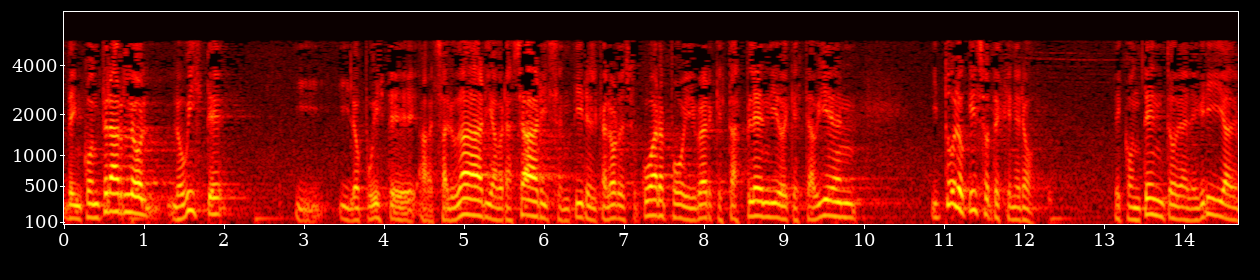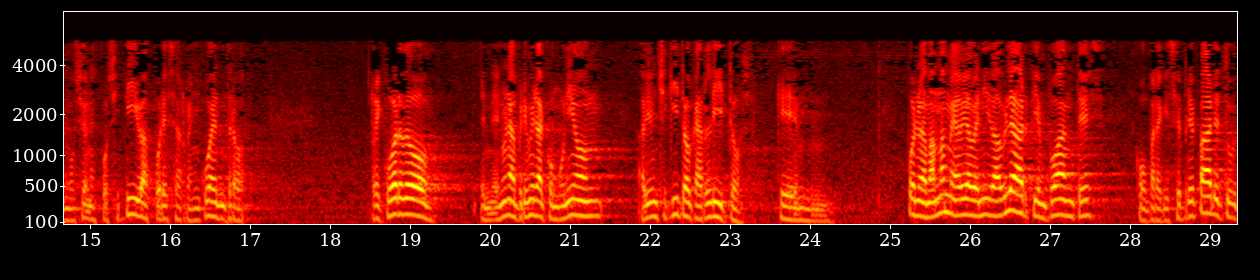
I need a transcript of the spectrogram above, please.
de encontrarlo lo viste y, lo pudiste saludar y abrazar y sentir el calor de su cuerpo y ver que está espléndido y que está bien. Y todo lo que eso te generó, de contento, de alegría, de emociones positivas por ese reencuentro. Recuerdo en, una primera comunión había un chiquito Carlitos que, mm, bueno, la mamá me había venido a hablar tiempo antes, como para que se prepare, tuvo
